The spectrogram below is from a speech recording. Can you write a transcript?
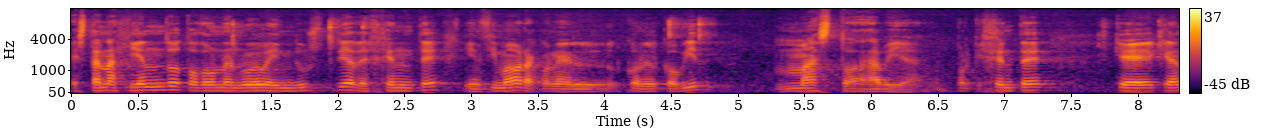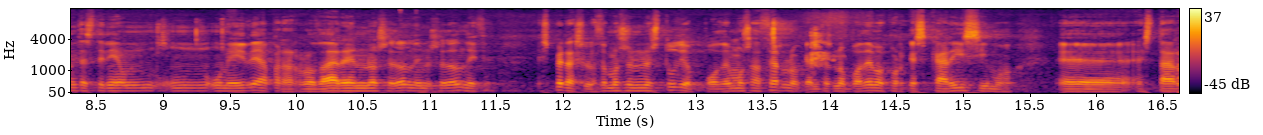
están haciendo toda una nueva industria de gente y encima ahora con el, con el COVID más todavía. Porque gente que, antes tenía un- un- una idea para rodar en no sé dónde y no sé dónde dice, espera, si lo hacemos en un estudio podemos hacerlo, que antes no podemos porque es carísimo eh, estar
